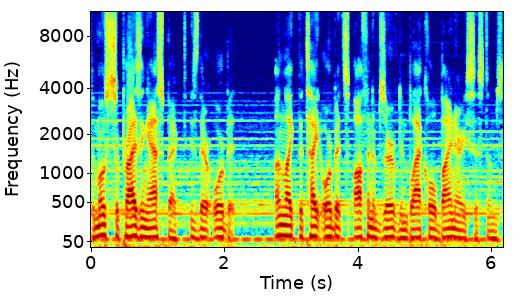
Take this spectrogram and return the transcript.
The most surprising aspect is their orbit. Unlike the tight orbits often observed in black hole binary systems,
